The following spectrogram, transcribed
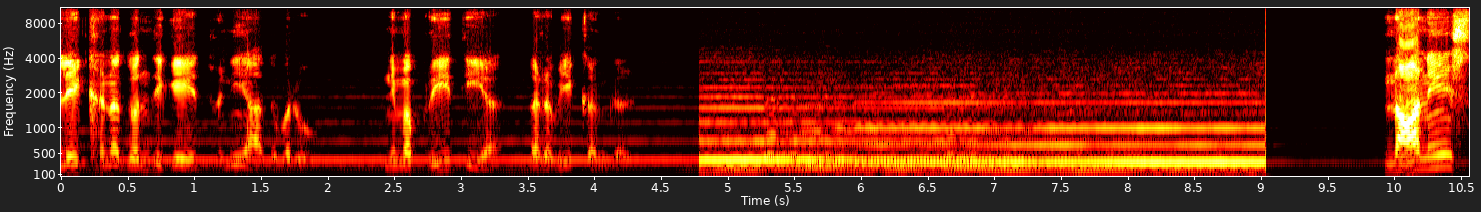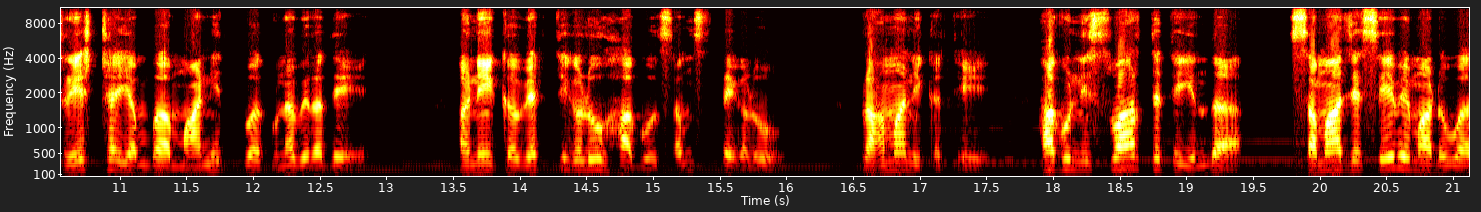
ಲೇಖನದೊಂದಿಗೆ ಧ್ವನಿಯಾದವರು ನಿಮ್ಮ ಪ್ರೀತಿಯ ರವಿ ಕಂಗಳ್ ನಾನೇ ಶ್ರೇಷ್ಠ ಎಂಬ ಮಾನಿತ್ವ ಗುಣವಿರದೆ ಅನೇಕ ವ್ಯಕ್ತಿಗಳು ಹಾಗೂ ಸಂಸ್ಥೆಗಳು ಪ್ರಾಮಾಣಿಕತೆ ಹಾಗೂ ನಿಸ್ವಾರ್ಥತೆಯಿಂದ ಸಮಾಜ ಸೇವೆ ಮಾಡುವ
